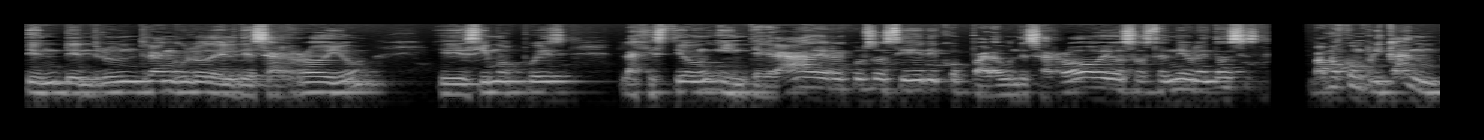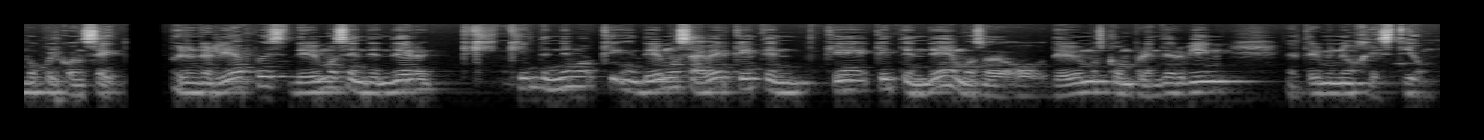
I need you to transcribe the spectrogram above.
dentro de un triángulo del desarrollo y decimos pues la gestión integrada de recursos hídricos para un desarrollo sostenible. Entonces vamos complicando un poco el concepto, pero en realidad pues debemos entender qué, entendemos, debemos saber qué, qué, entendemos o, debemos comprender bien el término gestión.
